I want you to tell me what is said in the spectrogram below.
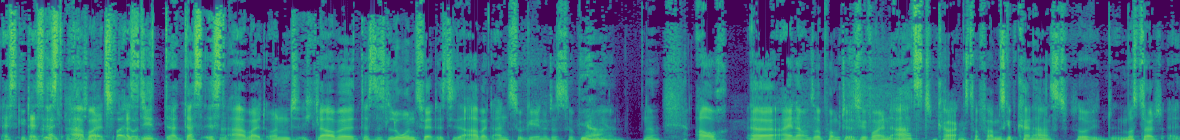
Es, Geht es ist Arbeit. Also die, da- das ist Arbeit und ich glaube, dass es lohnenswert ist, diese Arbeit anzugehen und das zu Ja. probieren. Ne? Auch äh, einer unserer Punkte ist, wir wollen einen Arzt in Karkensdorf haben. Es gibt keinen Arzt. So, du musst halt äh,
